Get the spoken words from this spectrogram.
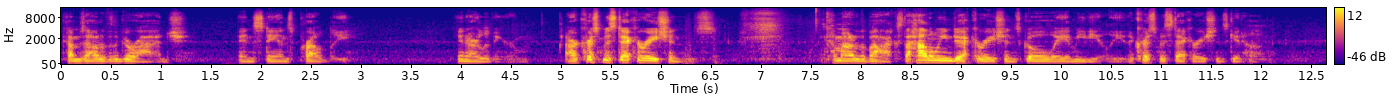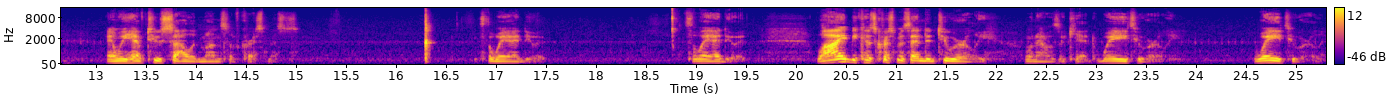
comes out of the garage and stands proudly in our living room. Our Christmas decorations come out of the box. The Halloween decorations go away immediately. The Christmas decorations get hung. And we have two solid months of Christmas. It's the way I do it. It's the way I do it. Why? Because Christmas ended too early when I was a kid. Way too early. Way too early.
